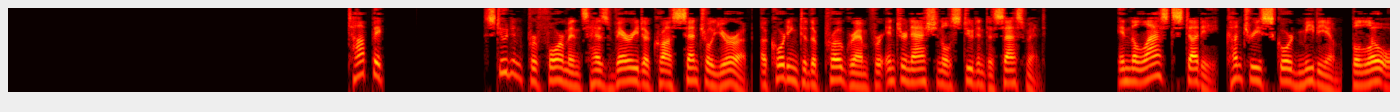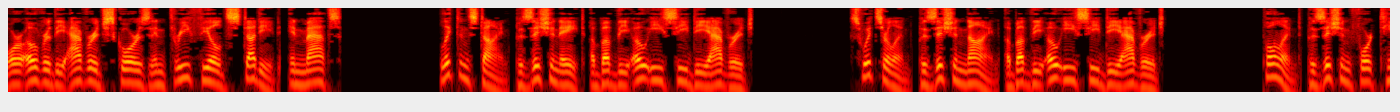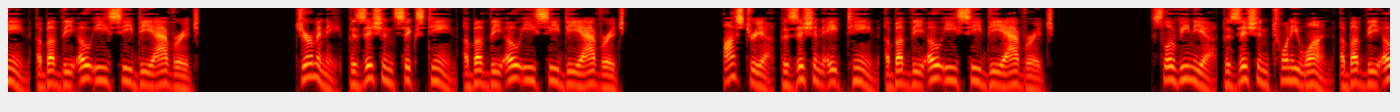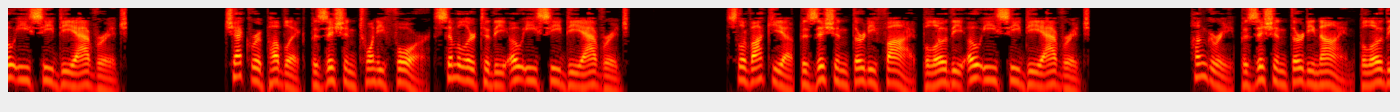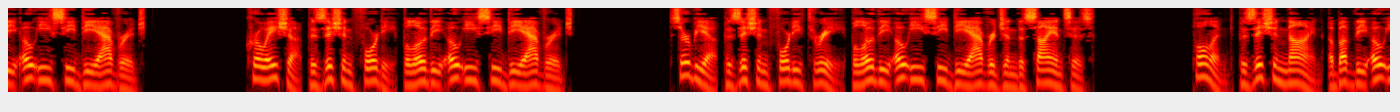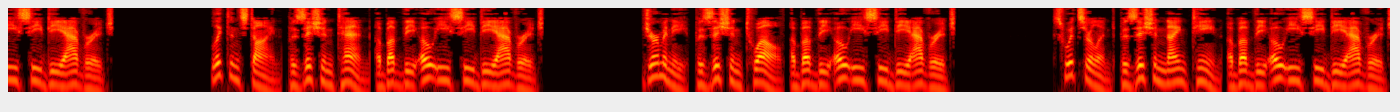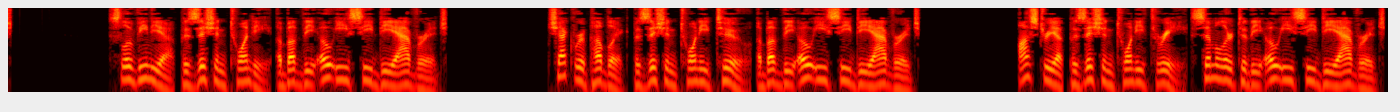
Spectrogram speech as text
Topic: Student performance has varied across Central Europe, according to the Programme for International Student Assessment. In the last study, countries scored medium, below or over the average scores in three fields studied, in maths. Liechtenstein position 8 above the OECD average. Switzerland position 9 above the OECD average. Poland position 14 above the OECD average. Germany position 16 above the OECD average Austria position 18 above the OECD average. Slovenia position 21 above the OECD average. Czech Republic position 24 similar to the OECD average. Slovakia position 35 below the OECD average. Hungary position 39 below the OECD average. Croatia position 40 below the OECD average Serbia position 43 below the OECD average and the sciences. Poland position 9 above the OECD average. Liechtenstein position 10 above the OECD average. Germany position 12 above the OECD average. Switzerland position 19 above the OECD average. Slovenia position 20 above the OECD average Czech Republic position 22 above the OECD average. Austria position 23 similar to the OECD average.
